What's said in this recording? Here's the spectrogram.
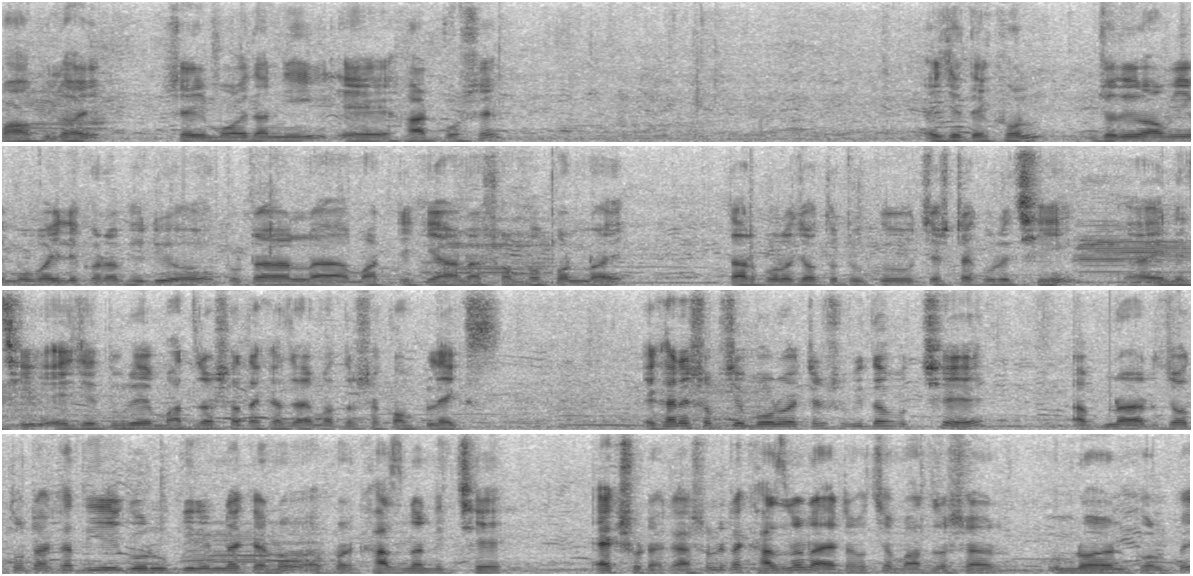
মাহফিল হয়, সেই ময়দানই এ হাট বসে। এই যে দেখুন, যদিও আমি মোবাইলে করা ভিডিও, টোটাল মাঠটিকে আনা সম্ভবপর নয়, তারপরও যতটুকু চেষ্টা করেছি এনেছি। এই যে দূরে মাদ্রাসা দেখা যায়, মাদ্রাসা কমপ্লেক্স। এখানে সবচেয়ে বড় একটা সুবিধা হচ্ছে আপনার যত টাকা দিয়ে গরু কিনেন না কেন, আপনার খাজনা নিচ্ছে একশো টাকা। আসলে এটা খাজনা না, এটা হচ্ছে মাদ্রাসার উন্নয়ন কল্পে।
